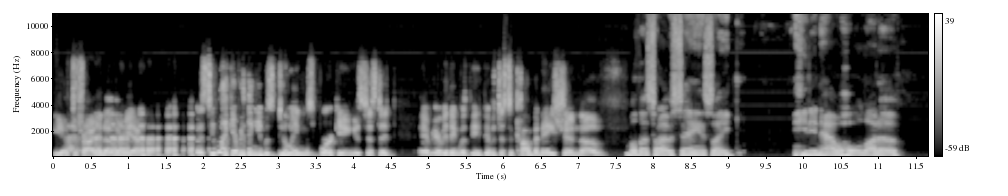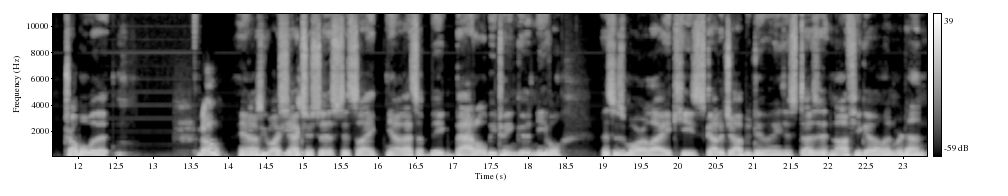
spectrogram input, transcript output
You have to try another, yeah. But it seemed like everything he was doing was working. It's just a ev- everything was it, it was just a combination of Well, that's what I was saying. It's like he didn't have a whole lot of trouble with it. no. You know, if you watch The easy. Exorcist, it's like, you know, that's a big battle between good and evil. This is more like he's got a job to do and he just does it and off you go and we're done.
